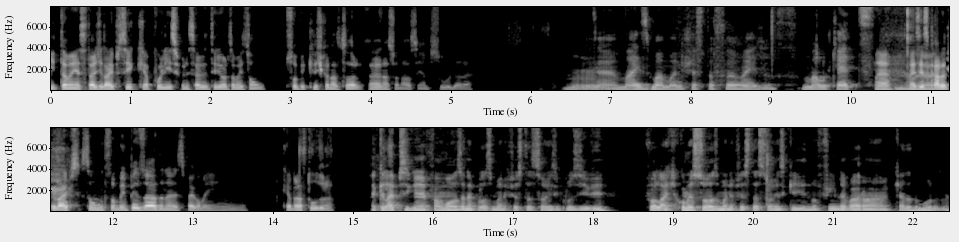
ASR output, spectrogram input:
e também a cidade de Leipzig, que a polícia e o Ministério do Interior também estão sob crítica é, nacional assim, absurda, né? Hum, é, mais uma manifestação aí dos maluquetes. É, mas esses é. caras de Leipzig são, são bem pesados, né? Eles pegam bem. quebra tudo, né? É que Leipzig é famosa, né, pelas manifestações, inclusive foi lá que começou as manifestações que no fim levaram à queda do muro, né?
